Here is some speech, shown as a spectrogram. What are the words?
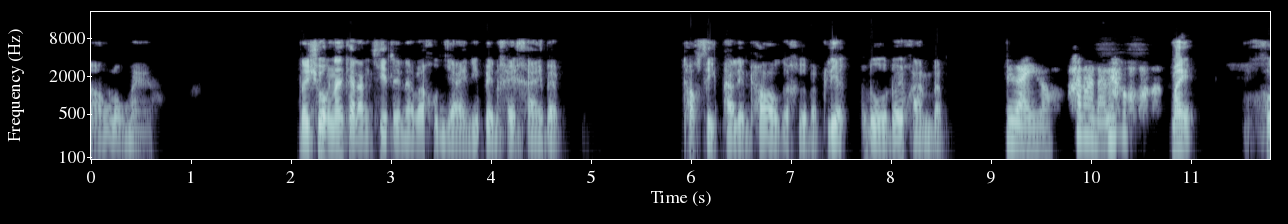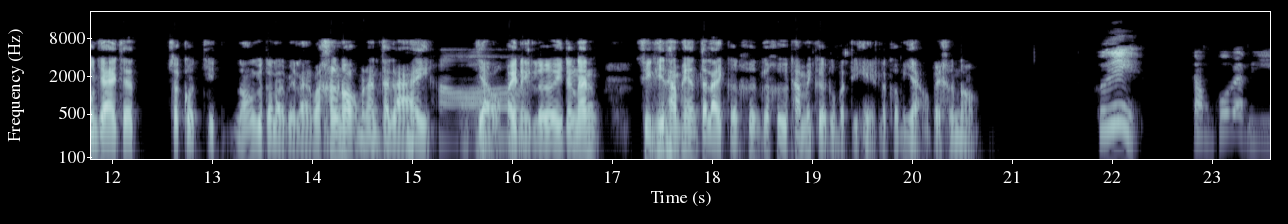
น้องลงมา ในช่วงนั้นกำลังคิดเลยนะว่าคุณยายนี้เป็นคล้ายๆแบบ toxic parental ก็คือแบบเลี้ยงดูด้วยความแบบเหนื่อยเหรอขนาดนั้นแล้วไม่คุณยายจะสะกดจิตน้องอยู่ตลอดเวลาว่าข้างนอกมันอันตรายอ๋ออย่าออกไปไหนเลย ดังนั้นสิ่งที่ทำให้อันตรายเกิดขึ้นก็คือทำให้เกิดอุบัติเหตุแล้วก็ไม่อยากออกไปข้างนอกเฮ้ยต้องพูดแบบนี้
